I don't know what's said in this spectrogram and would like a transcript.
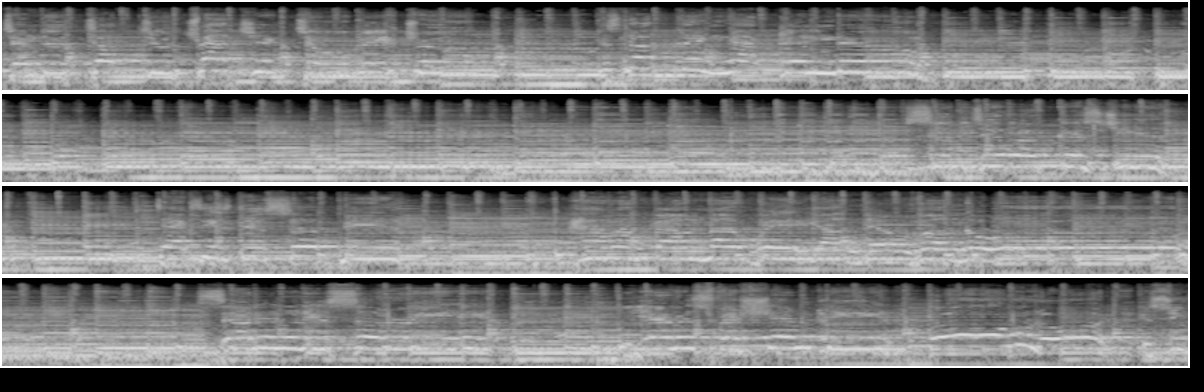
Gender's tough, too tragic to be true. There's nothing I can do. City workers cheer.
